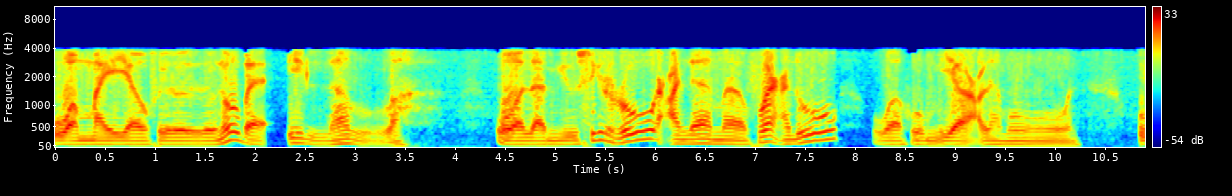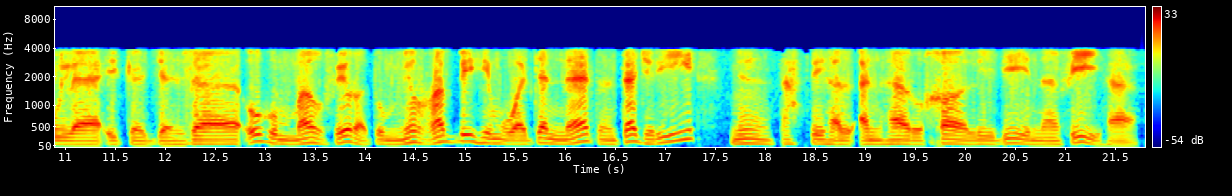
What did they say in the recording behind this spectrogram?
ومن يغفر الذنوب إلا الله ولم يسروا على ما فعلوا وهم يعلمون Ulaika jazaohum maghfiratum min rabbihim wa jannatin tajri min tahtihal anharu khalidina fiha.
